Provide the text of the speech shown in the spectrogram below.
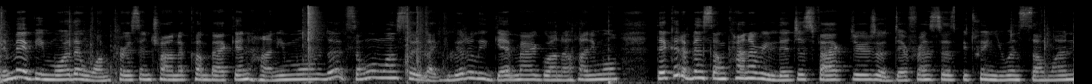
It may be more than one person trying to come back in honeymoon. Look, someone wants to like literally get married, go on a honeymoon. There could have been some kind of religious factors or differences between you and someone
